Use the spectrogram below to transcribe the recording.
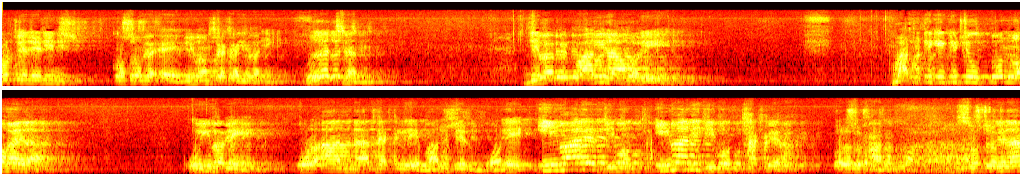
বলছেন এটি কসম মীমাংসাকারী বাণী বুঝাচ্ছেন যেভাবে পানি না হলে মাটি থেকে কিছু উৎপন্ন হয় না ওইভাবে কোরআন না থাকলে মানুষের মনে ইমানের জীবন ইমানি জীবন থাকবে না স্পষ্ট কিনা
